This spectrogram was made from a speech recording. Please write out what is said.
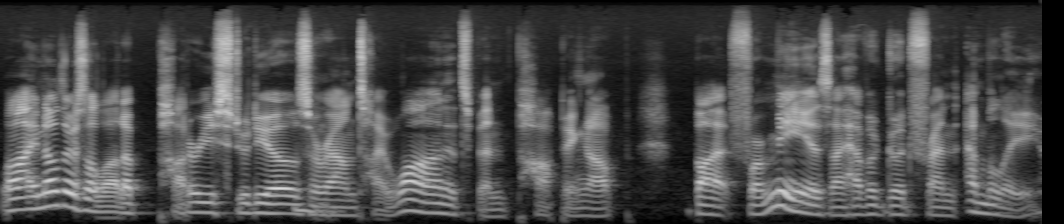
Well, I know there's a lot of pottery studios mm-hmm. around Taiwan. It's been popping up. But for me, is I have a good friend Emily,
